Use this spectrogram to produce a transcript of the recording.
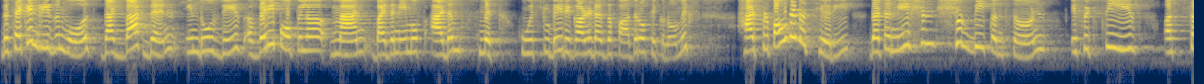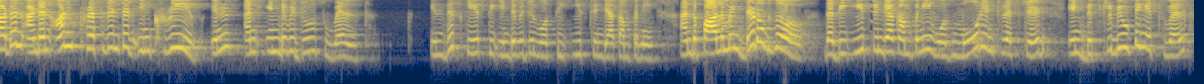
The second reason was that back then, in those days, a very popular man by the name of Adam Smith, who is today regarded as the father of economics, had propounded a theory that a nation should be concerned if it sees a sudden and an unprecedented increase in an individual's wealth. In this case, the individual was the East India Company and the parliament did observe that the East India Company was more interested in distributing its wealth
